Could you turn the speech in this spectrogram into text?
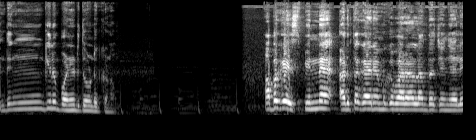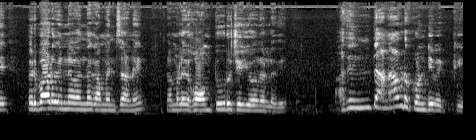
എന്തെങ്കിലും പണിയെടുത്തുകൊണ്ട് നിൽക്കണം അപ്പോൾ കേസ് പിന്നെ അടുത്ത കാര്യം നമുക്ക് പറയാനുള്ളത് എന്താ വെച്ച് കഴിഞ്ഞാൽ ഒരുപാട് പിന്നെ വന്ന കമൻസാണ് നമ്മൾ ഹോം ടൂർ ചെയ്യുമോ എന്നുള്ളത്. അതെന്താണ്? അവിടെ കൊണ്ടു വെക്ക്.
